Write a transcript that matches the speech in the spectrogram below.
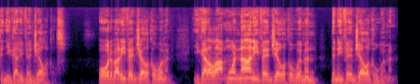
than you got evangelicals. Well, what about evangelical women? You got a lot more non evangelical women than evangelical women.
